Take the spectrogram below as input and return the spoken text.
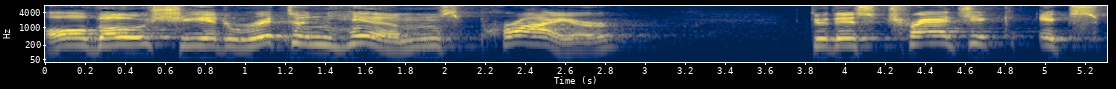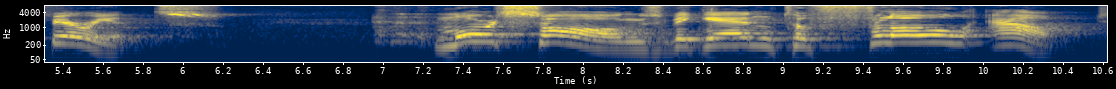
although she had written hymns prior to this tragic experience, more songs began to flow out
